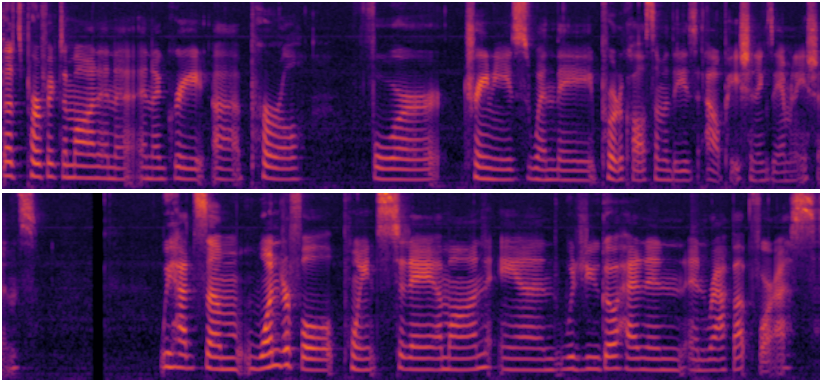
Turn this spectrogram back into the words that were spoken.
That's perfect, Aman, and a, and a great uh, pearl for trainees when they protocol some of these outpatient examinations. We had some wonderful points today, Aman, and would you go ahead and, and wrap up for us?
